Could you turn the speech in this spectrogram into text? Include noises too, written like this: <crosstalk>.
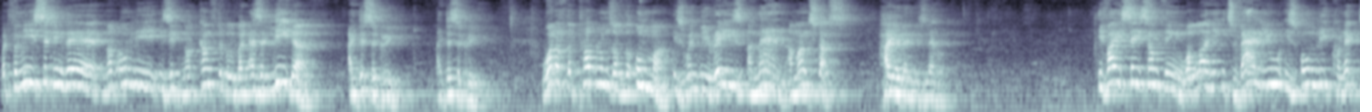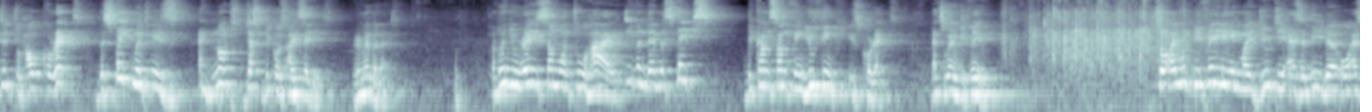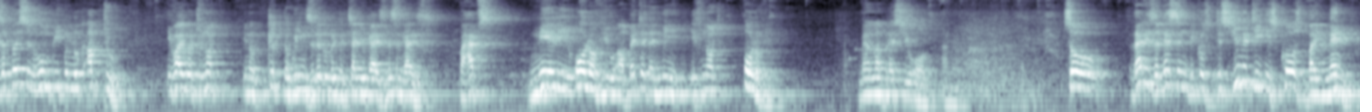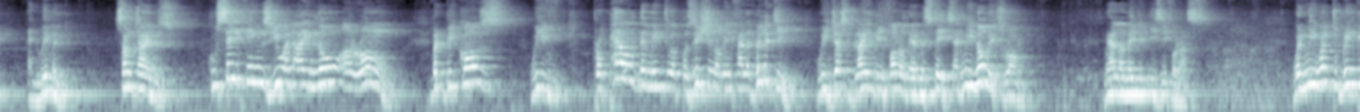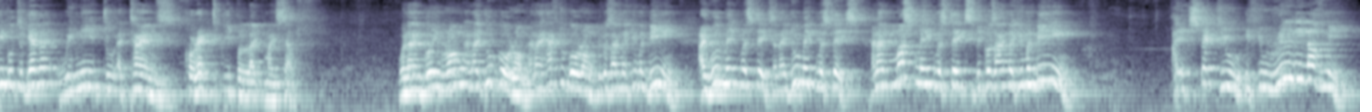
But for me, sitting there, not only is it not comfortable, but as a leader, I disagree. I disagree. One of the problems of the ummah is when we raise a man amongst us higher than his level. If I say something, wallahi, its value is only connected to how correct the statement is and not just because I said it. Remember that. But when you raise someone too high, even their mistakes become something you think is correct. That's where we fail. So I would be failing in my duty as a leader or as a person whom people look up to if I were to not, you know, clip the wings a little bit and tell you guys, listen guys, perhaps nearly all of you are better than me, if not all of you. May Allah bless you all. Amen. So that is a lesson because disunity is caused by men and women. Sometimes who say things you and I know are wrong, but because we've propelled them into a position of infallibility, we just blindly follow their mistakes and we know it's wrong. May Allah make it easy for us. When we want to bring people together, we need to at times correct people like myself. When I'm going wrong, and I do go wrong, and I have to go wrong because I'm a human being, I will make mistakes, and I do make mistakes, and I must make mistakes because I'm a human being. I expect you, if you really love me,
